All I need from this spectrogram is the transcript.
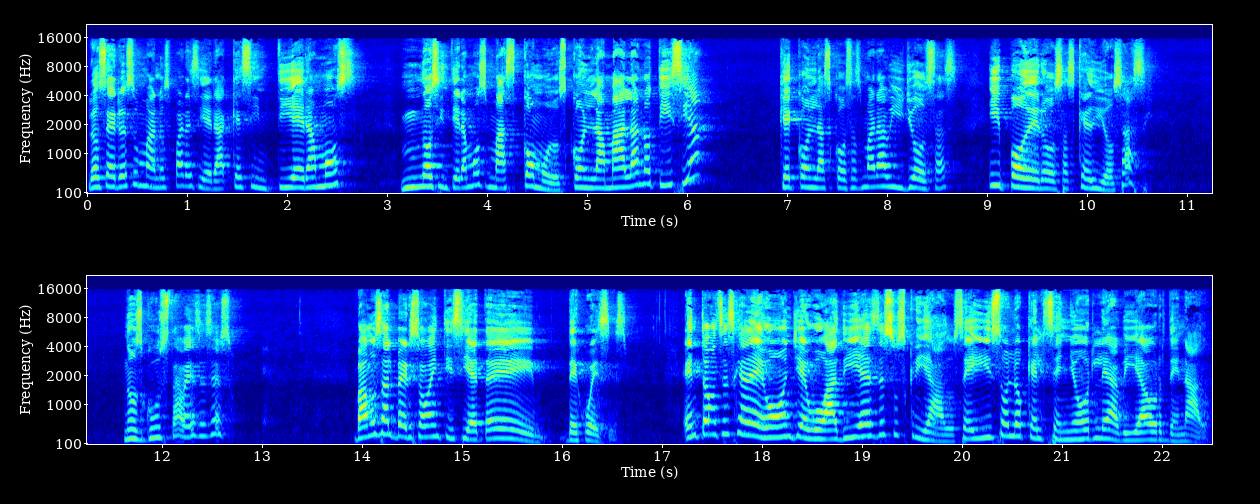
Los seres humanos pareciera que sintiéramos, nos sintiéramos más cómodos con la mala noticia que con las cosas maravillosas y poderosas que Dios hace. Nos gusta a veces eso. Vamos al verso 27 de, jueces. Entonces Gedeón llevó a diez de sus criados e hizo lo que el Señor le había ordenado.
